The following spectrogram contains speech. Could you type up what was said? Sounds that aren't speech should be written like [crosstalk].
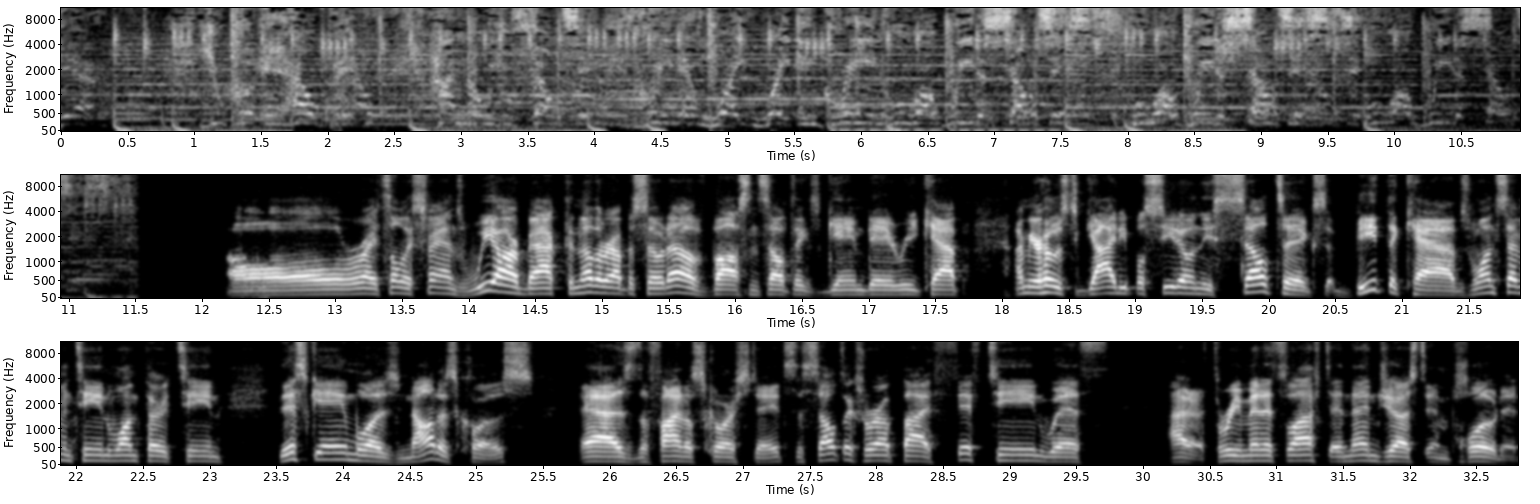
Yeah, you couldn't help it. I know you felt it. Green and white, white and green. Who are we the Celtics? Who are we the Celtics? Who are we the Celtics? All right, Celtics fans, we are back to another episode of Boston Celtics Game Day Recap. I'm your host, Guy DiPlacido, and the Celtics beat the Cavs 117 113. This game was not as close as the final score states. The Celtics were up by 15 with, I don't know, three minutes left and then just imploded.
